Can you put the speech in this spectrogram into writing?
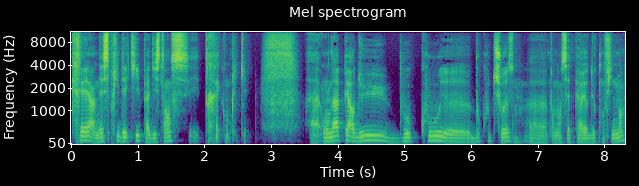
créer un esprit d'équipe à distance. C'est très compliqué. On a perdu beaucoup, beaucoup de choses pendant cette période de confinement.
